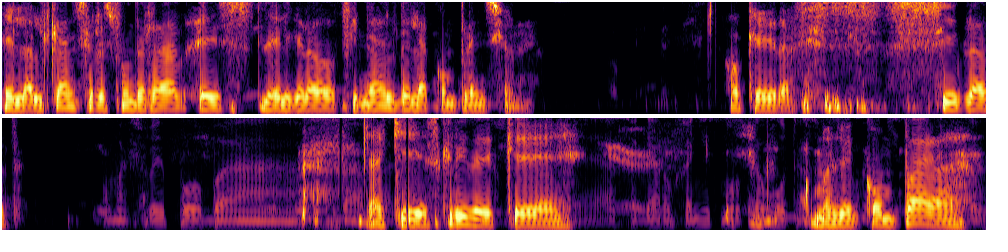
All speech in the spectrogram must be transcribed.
El alcance, responde Rab, es el grado final de la comprensión. Ok, gracias. Sí, Vlad. Aquí escribe que más bien compara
